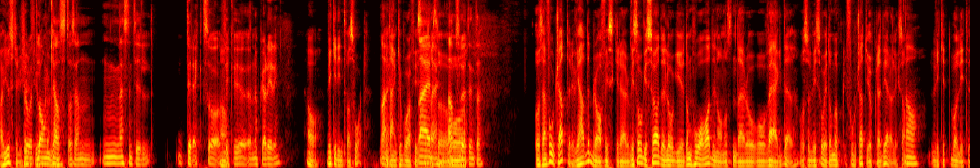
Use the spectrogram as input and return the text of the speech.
Ja just det, du körde Prov ett 14. långkast och sen nästan till direkt så fick vi en uppgradering. Ja, vilket inte var svårt. Nej. Med tanke på våra fiskar. Nej, nej, alltså, och- absolut inte. Och sen fortsatte det. Vi hade bra fiske där. Vi såg i söder, låg ju, de hovade någon och sånt där och, och vägde. Och så vi såg ju, de upp, fortsatte ju uppgradera liksom. Ja, Vilket var lite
